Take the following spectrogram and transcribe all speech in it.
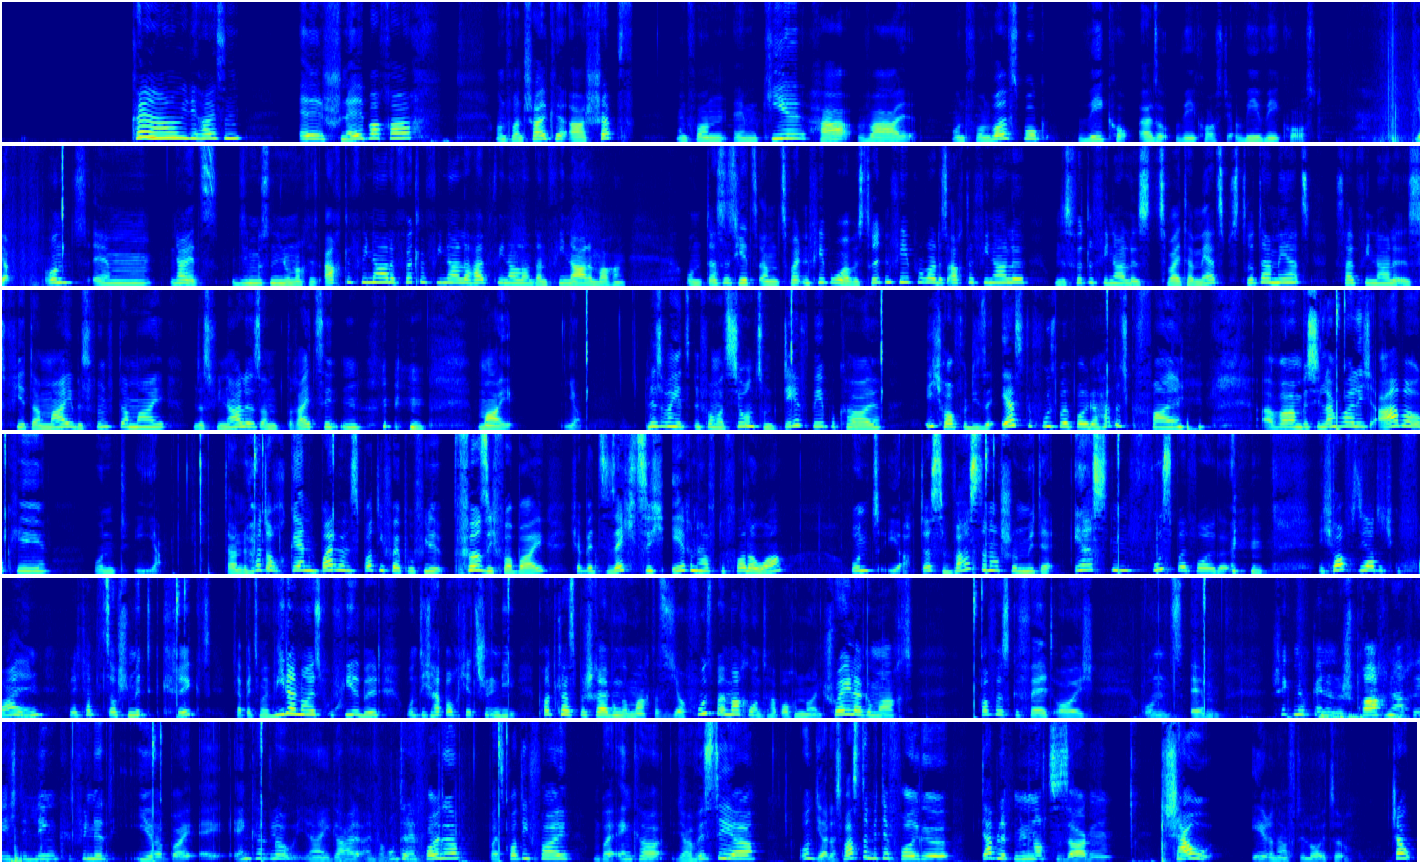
keine Ahnung, wie die heißen, L. Schnellbacher und von Schalke A. Schöpf und von ähm, Kiel H. Wahl und von Wolfsburg W. Ko also W. Kost, ja, W. W. Kost. Ja, und ähm, ja, jetzt, die müssen nur noch das Achtelfinale, Viertelfinale, Halbfinale und dann Finale machen. Und das ist jetzt am 2. Februar bis 3. Februar das Achtelfinale. Und das Viertelfinale ist 2. März bis 3. März. Das Halbfinale ist 4. Mai bis 5. Mai. Und das Finale ist am 13. Mai. Ja. Das waren jetzt Informationen zum DFB-Pokal. Ich hoffe, diese erste Fußballfolge hat euch gefallen. War ein bisschen langweilig, aber okay. Und ja. Dann hört auch gerne bei meinem Spotify-Profil für sich vorbei. Ich habe jetzt 60 ehrenhafte Follower. Und ja, das war's dann auch schon mit der ersten Fußballfolge. Ich hoffe, sie hat euch gefallen. Vielleicht habt ihr es auch schon mitgekriegt. Ich habe jetzt mal wieder ein neues Profilbild und ich habe auch jetzt schon in die Podcast-Beschreibung gemacht, dass ich auch Fußball mache und habe auch einen neuen Trailer gemacht. Ich hoffe, es gefällt euch. Und ähm, schickt mir auch gerne eine Sprachnachricht. Den Link findet ihr bei Anchor, glaube ich. Na egal, einfach unter der Folge. Bei Spotify und bei Anchor. Ja, wisst ihr ja. Und ja, das war's dann mit der Folge. Da bleibt mir nur noch zu sagen, ciao, ehrenhafte Leute. Ciao.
